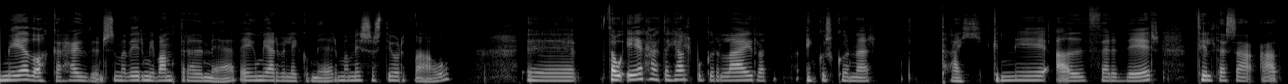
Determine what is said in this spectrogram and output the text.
með okkar hegðun sem við erum í vandræðu með, eigum í erfileikum með, erum að missa stjórn á, uh, þá er hægt að hjálpa okkur að læra einhvers konar tækni, aðferðir til þess að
